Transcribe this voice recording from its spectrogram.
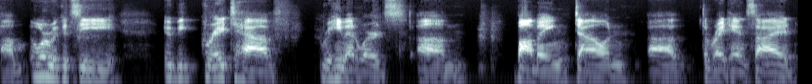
um, where we could see. It would be great to have Raheem Edwards um, bombing down uh, the right hand side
